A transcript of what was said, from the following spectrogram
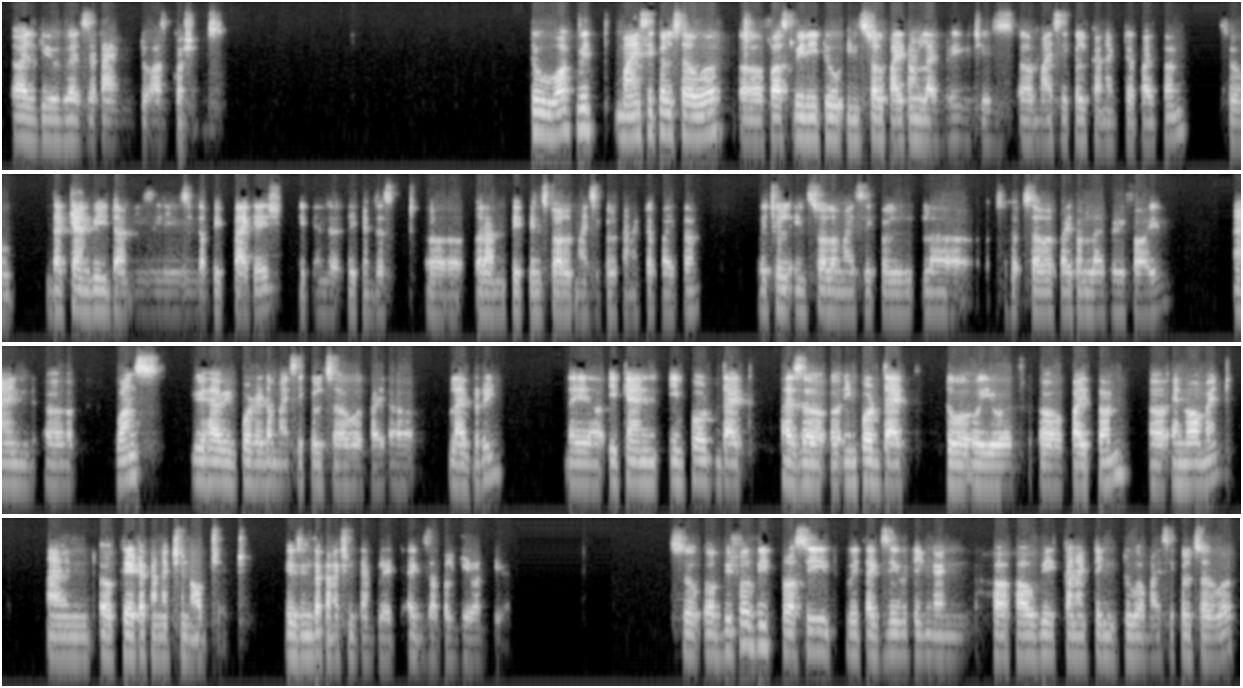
uh, I'll give you guys the time to ask questions. To work with MySQL Server, uh, first we need to install Python library, which is uh, MySQL connector Python. So that can be done easily using the pip package. You can, you can just uh, run pip install MySQL connector Python, which will install a MySQL uh, server Python library for you. And uh, once you have imported a MySQL server Python library, they, uh, you can import that as a uh, import that to your Python environment and create a connection object using the connection template example given here. So uh, before we proceed with executing and how, how we connecting to a MySQL server,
